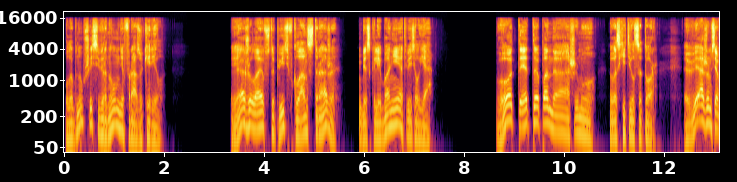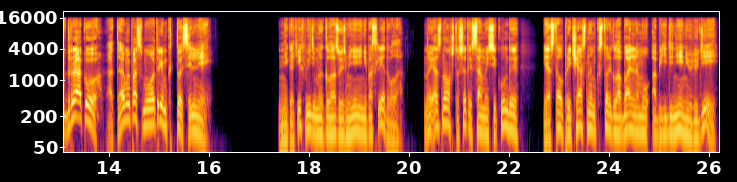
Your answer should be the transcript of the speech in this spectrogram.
Улыбнувшись, вернул мне фразу Кирилл. «Я желаю вступить в клан Стражи», — без колебаний ответил я. «Вот это по-нашему!» — восхитился Тор. «Вяжемся в драку, а там и посмотрим, кто сильней». Никаких видимых глазу изменений не последовало, но я знал, что с этой самой секунды я стал причастным к столь глобальному объединению людей,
